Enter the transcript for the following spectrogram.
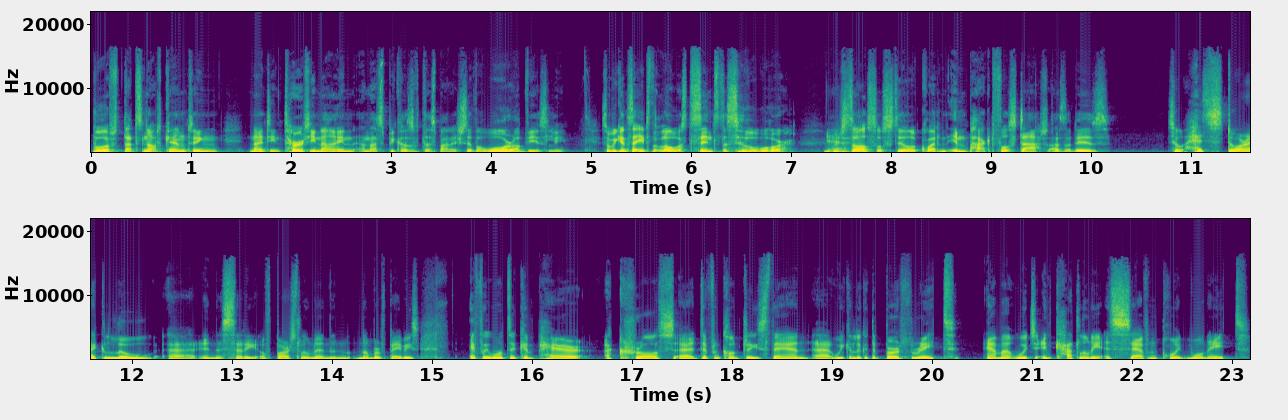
but that's not counting 1939 and that's because of the Spanish Civil War obviously. So we can say it's the lowest since the Civil War yeah. which is also still quite an impactful stat as it is. So historic low uh, in the city of Barcelona in the number of babies. If we want to compare across uh, different countries then uh, we can look at the birth rate Emma which in Catalonia is 7.18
